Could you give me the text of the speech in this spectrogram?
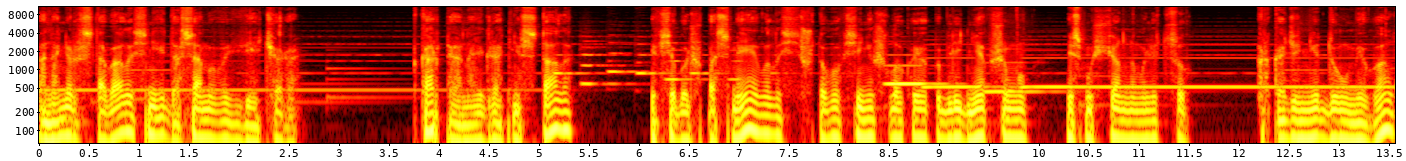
Она не расставалась с ней до самого вечера. В карты она играть не стала — и все больше посмеивалась, что вовсе не шло к ее побледневшему и смущенному лицу. Аркадий недоумевал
